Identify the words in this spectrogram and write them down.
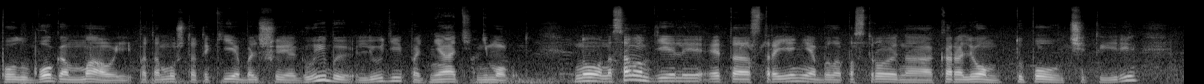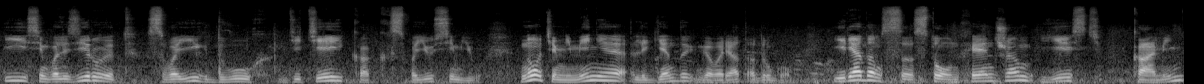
полубогом Мауи, потому что такие большие глыбы люди поднять не могут. Но на самом деле это строение было построено королем Тупоу IV и символизирует своих двух детей как свою семью. Но, тем не менее, легенды говорят о другом. И рядом с Стоунхенджем есть камень.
